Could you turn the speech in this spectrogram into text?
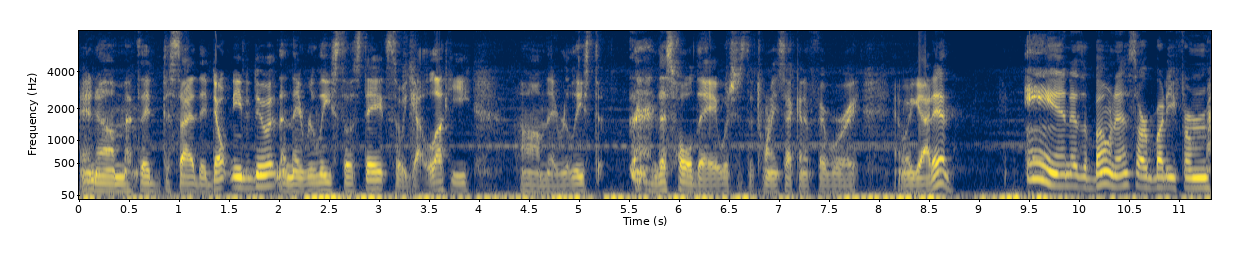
And um, if they decide they don't need to do it, then they release those dates. So we got lucky. Um, they released this whole day, which is the 22nd of February, and we got in. And as a bonus, our buddy from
